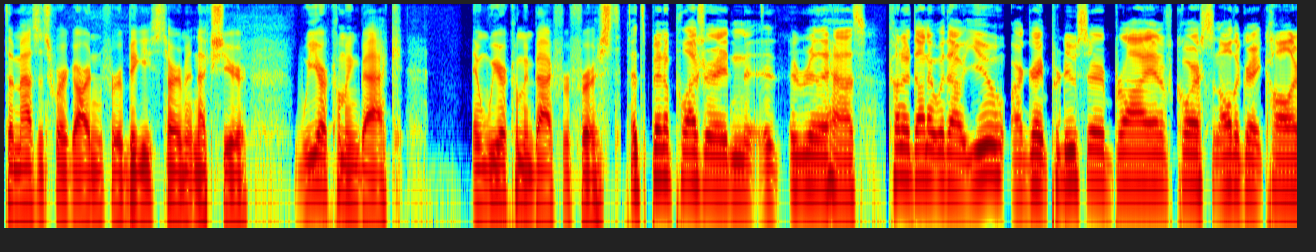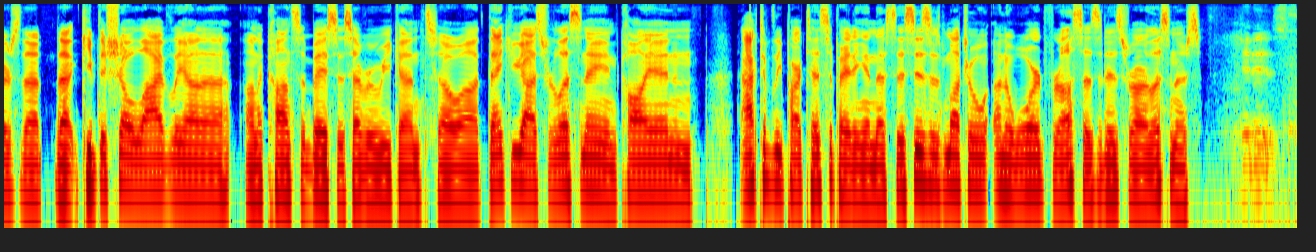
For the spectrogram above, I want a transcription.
to Madison Square Garden for a Big East tournament next year, we are coming back, and we are coming back for first. It's been a pleasure, Aidan. It, it really has. Couldn't have done it without you, our great producer, Brian, of course, and all the great callers that, that keep the show lively on a on a constant basis every weekend. So uh, thank you guys for listening and calling in and actively participating in this. This is as much a, an award for us as it is for our listeners. It is.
